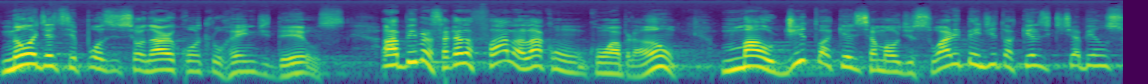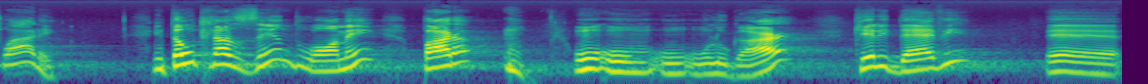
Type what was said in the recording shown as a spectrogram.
não adianta se posicionar contra o reino de Deus. A Bíblia Sagrada fala lá com, com Abraão: maldito aqueles que te amaldiçoarem e bendito aqueles que te abençoarem. Então, trazendo o homem para um, um, um lugar que ele deve é,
